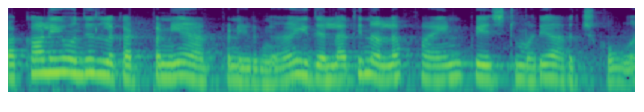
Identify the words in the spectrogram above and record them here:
தக்காளியும் வந்து இதில் கட் பண்ணி ஆட் பண்ணிடுங்க இது எல்லாத்தையும் நல்லா ஃபைன் பேஸ்ட் மாதிரி அரைச்சிக்கோங்க.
